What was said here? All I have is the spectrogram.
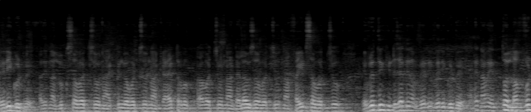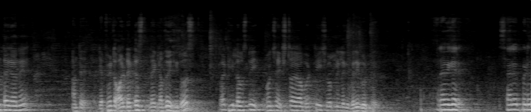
very good way అది నా లుక్స్ అవ్వచ్చు నా యాక్టింగ్ అవ్వచ్చు నా క్యారెక్టర్ అవ్వచ్చు నా డైలాగ్స్ అవ్వచ్చు నా ఫైట్స్ అవ్వచ్చు. Everything he design in very very good way అంటే నాకు ఎంతో లవ్ ఉంటే కానీ అంటే definite all directors like love the heroes but he loves me కొంచెం ఎక్స్ట్రా కాబట్టి ఈ showed me like very good way Ravi గారు సార్ ఇప్పుడు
